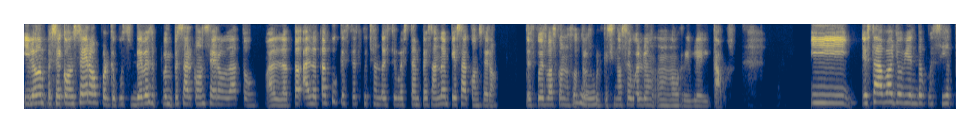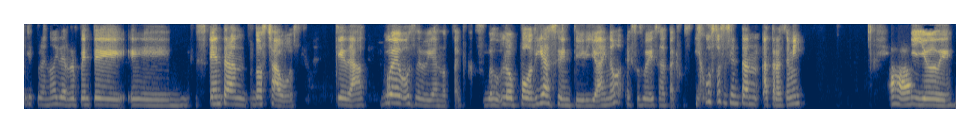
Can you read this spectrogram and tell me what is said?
y luego empecé con cero porque pues debes empezar con cero dato, al, al otaku que está escuchando este o está empezando empieza con cero, después vas con nosotros Ujú. porque si no se vuelve un, un horrible caos. Y estaba yo viendo pues sí la película, ¿no? Y de repente eh, entran dos chavos que da huevos se veían otakus. Lo, lo podía sentir y yo, ay no, estos güeyes son otakus. Y justo se sientan atrás de mí. Ajá. Y yo de,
